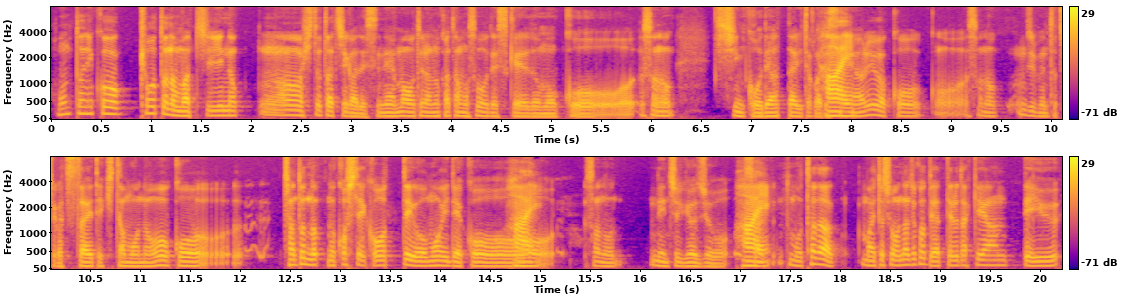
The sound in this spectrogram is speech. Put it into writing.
本当にこう、京都の町の人たちがですね、まあお寺の方もそうですけれども、こう、その信仰であったりとかですね、はい、あるいはこう、こうその自分たちが伝えてきたものを、こう、ちゃんと残していこうっていう思いで、こう、はい、その年中行事を、はい、もうただ毎年同じことやってるだけやんっていう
